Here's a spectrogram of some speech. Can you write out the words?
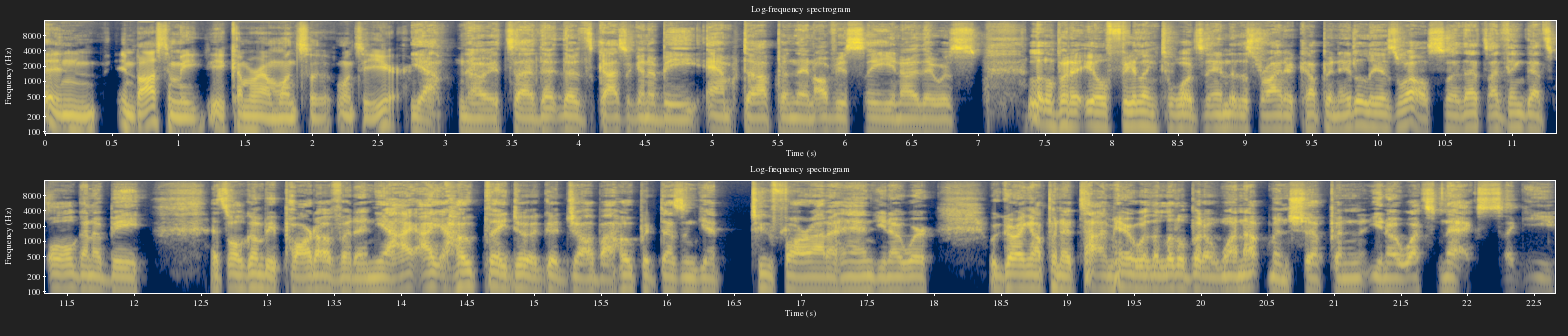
in in Boston, we come around once a once a year. Yeah, no, it's uh, th- those guys are going to be amped up, and then obviously, you know, there was a little bit of ill feeling towards the end of this Ryder Cup in Italy as well. So that's, I think, that's all going to be, it's all going to be part of it. And yeah, I, I hope they do a good job. I hope it doesn't get too far out of hand. You know, we're we're growing up in a time here with a little bit of one-upmanship, and you know what's next. Like you,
